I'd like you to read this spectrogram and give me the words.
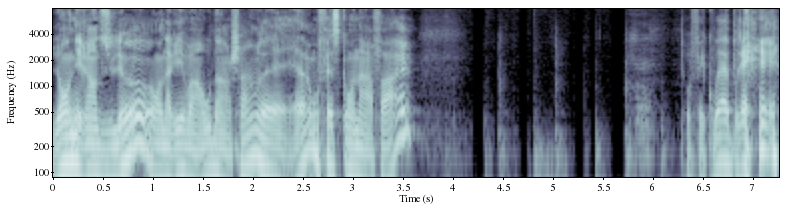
Là, on est rendu là, on arrive en haut dans la chambre, euh, on fait ce qu'on a à faire. On fait quoi après?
